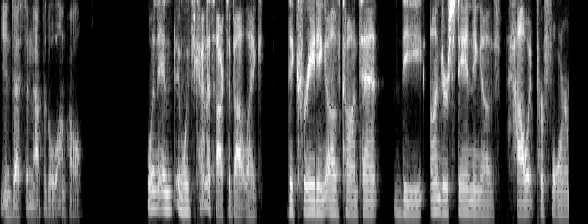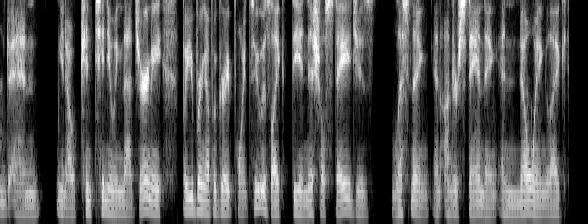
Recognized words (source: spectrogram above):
invest in that for the long haul. When and, and we've kind of talked about like the creating of content, the understanding of how it performed and you know continuing that journey but you bring up a great point too is like the initial stage is listening and understanding and knowing like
